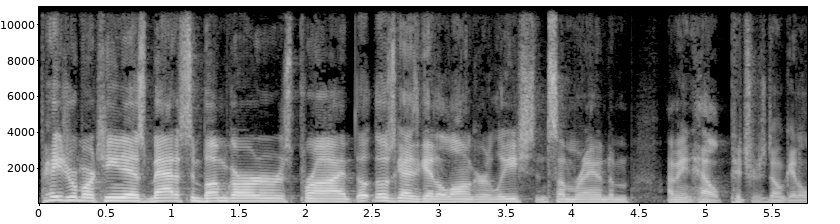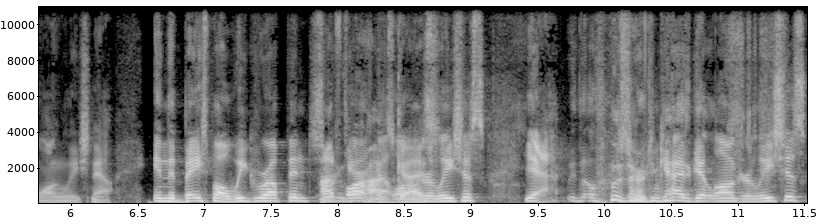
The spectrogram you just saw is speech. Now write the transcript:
Pedro Martinez, Madison Bumgarner's prime. Th- those guys get a longer leash than some random. I mean, hell, pitchers don't get a long leash now. In the baseball we grew up in, certain Not guys got longer leashes. Yeah, those certain guys get longer leashes.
